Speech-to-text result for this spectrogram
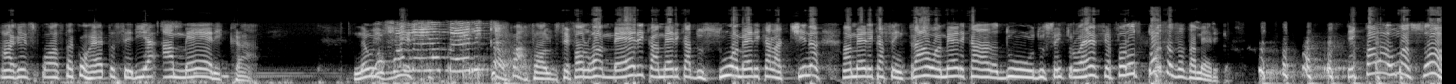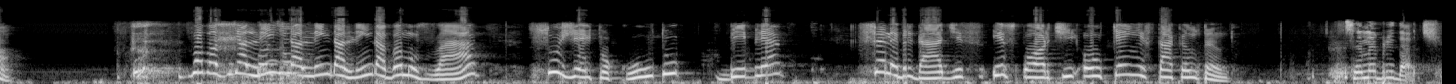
A resposta correta seria América. Não Eu existe. falei América! Ah, fala- Você falou América, América do Sul, América Latina, América Central, América do, do Centro-Oeste, você falou todas as Américas. Tem que falar uma só. Vovozinha linda, linda, linda, vamos lá. sujeito oculto, Bíblia, celebridades, esporte ou quem está cantando? Celebridade.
